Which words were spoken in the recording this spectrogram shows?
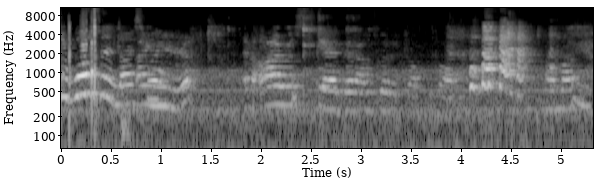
It wasn't, I I swear. knew, and I was scared that I was going to drop the ball. I'm like,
